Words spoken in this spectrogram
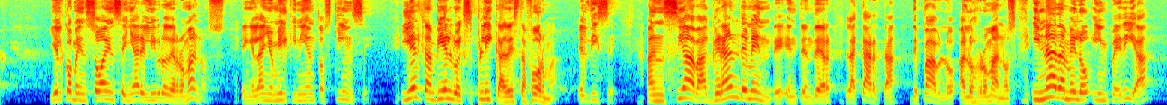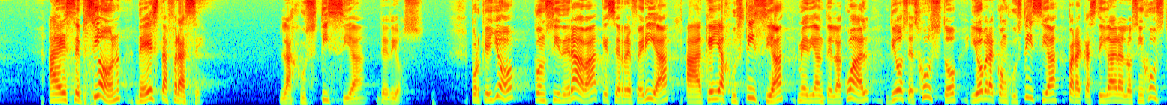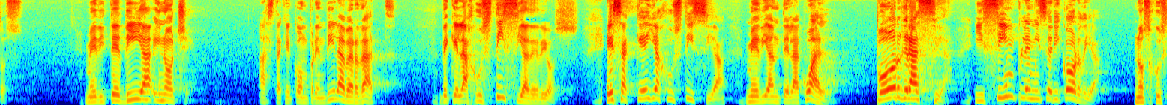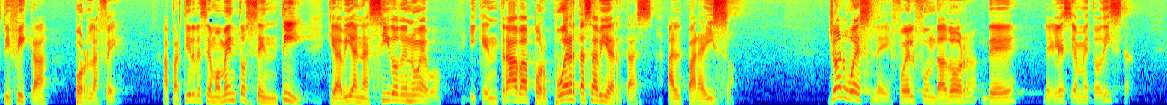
y él comenzó a enseñar el libro de Romanos. en el año 1515. Y él también lo explica de esta forma. Él dice, ansiaba grandemente entender la carta de Pablo a los romanos y nada me lo impedía, a excepción de esta frase, la justicia de Dios. Porque yo consideraba que se refería a aquella justicia mediante la cual Dios es justo y obra con justicia para castigar a los injustos. Medité día y noche hasta que comprendí la verdad de que la justicia de Dios es aquella justicia mediante la cual, por gracia y simple misericordia, nos justifica por la fe. A partir de ese momento sentí que había nacido de nuevo y que entraba por puertas abiertas al paraíso. John Wesley fue el fundador de la iglesia metodista.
